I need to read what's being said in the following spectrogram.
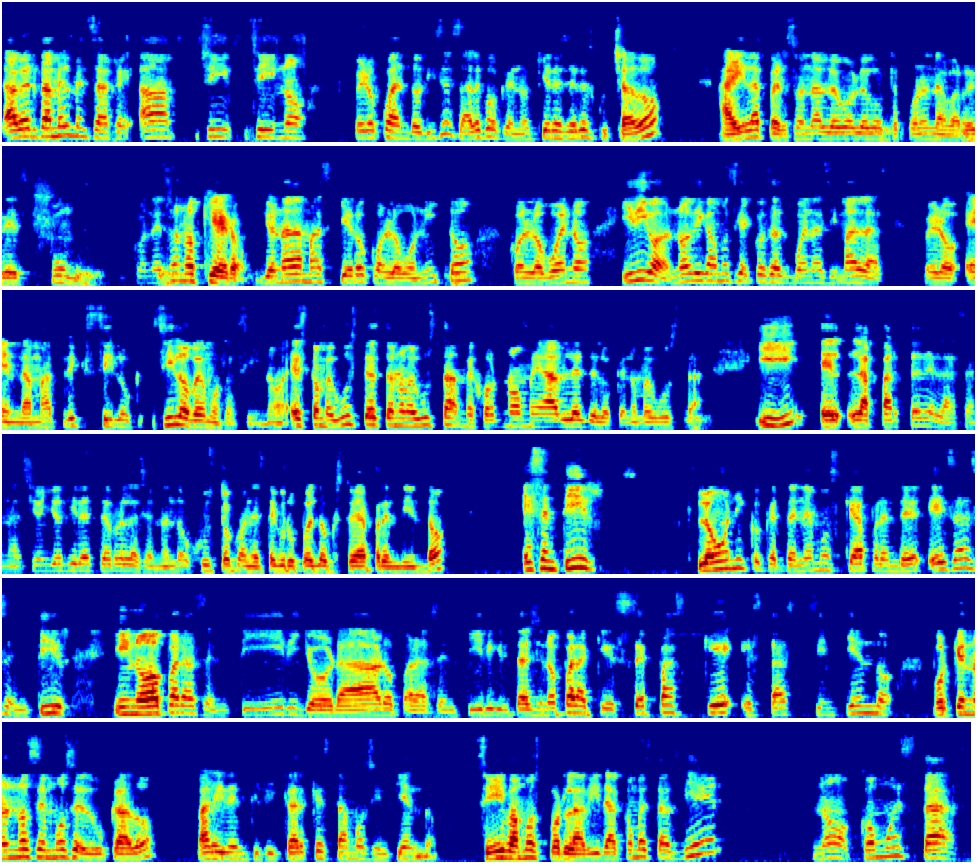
A ver, dame el mensaje. Ah, sí, sí, no. Pero cuando dices algo que no quiere ser escuchado, ahí la persona luego, luego te pone una barrera y es ¡pum! Con eso no quiero. Yo nada más quiero con lo bonito, con lo bueno. Y digo, no digamos que hay cosas buenas y malas, pero en la Matrix sí lo, sí lo vemos así, ¿no? Esto me gusta, esto no me gusta, mejor no me hables de lo que no me gusta. Y la parte de la sanación, yo sí la estoy relacionando justo con este grupo, es lo que estoy aprendiendo, es sentir. Lo único que tenemos que aprender es a sentir, y no para sentir y llorar o para sentir y gritar, sino para que sepas qué estás sintiendo, porque no nos hemos educado para identificar qué estamos sintiendo. Sí, vamos por la vida, ¿cómo estás? Bien. No, ¿cómo estás?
